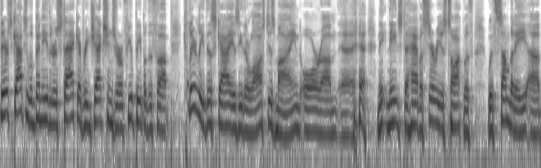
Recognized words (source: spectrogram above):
there's got to have been either a stack of rejections or a few people that thought clearly this guy has either lost his mind or um, uh, needs to have a serious talk with with somebody, uh,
